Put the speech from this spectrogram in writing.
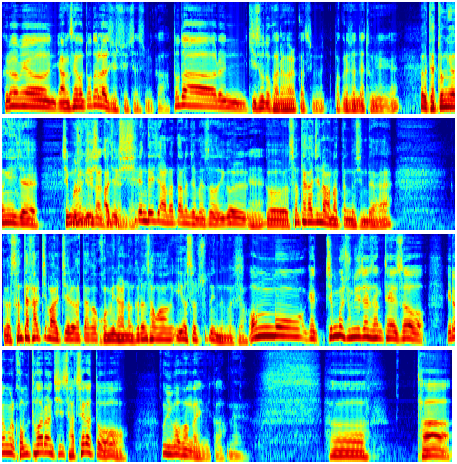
그러면 양상은 또 달라질 수 있지 않습니까? 또 다른 기소도 가능할 것 같습니다. 박근혜 전 대통령에게. 그 대통령이 이제 직무 물론 이제 아직 상태인데. 실행되지 않았다는 점에서 이걸 예. 그 선택하지는 않았던 것인데 그 선택할지 말지를 갖다가 고민하는 그런 상황이었을 수도 있는 거죠. 업무, 그러니까 직무 중지된 상태에서 이런 걸 검토하라는 지시 자체가 또 위법한 거 아닙니까? 네. 어, 다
